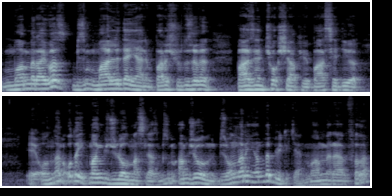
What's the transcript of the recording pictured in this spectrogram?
Muammer Ayvaz bizim mahalleden yani Barış Yurdu seven bazen çok şey yapıyor bahsediyor. E, ondan o da idman gücülü olması lazım. Bizim amcaoğlum biz onların yanında büyüdük yani Muammer abi falan.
